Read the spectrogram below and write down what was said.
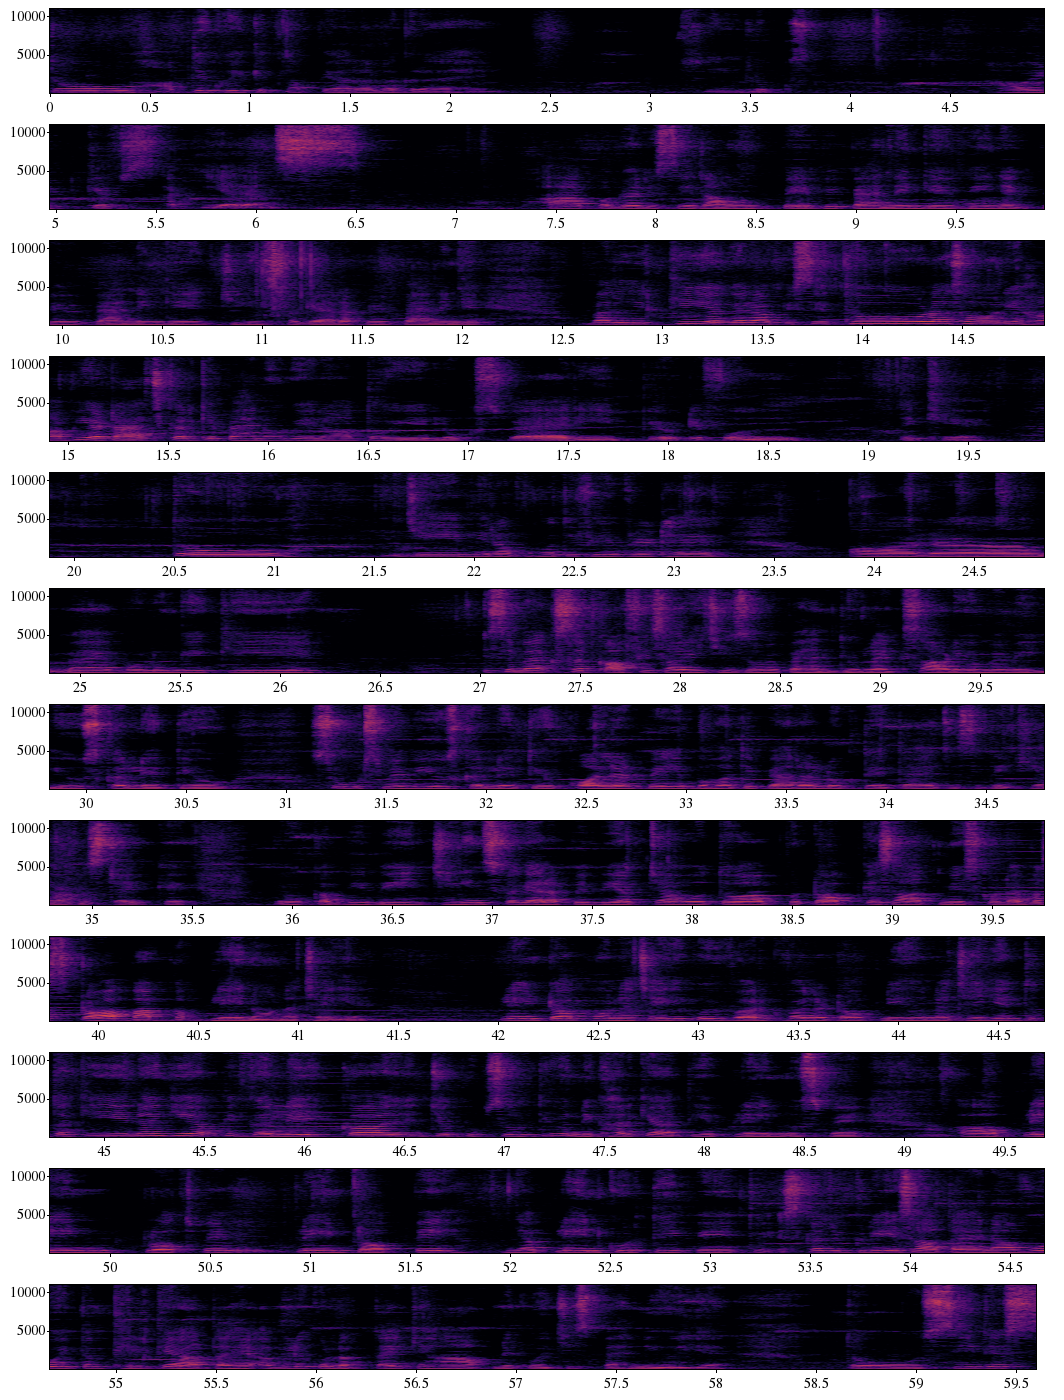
तो आप देखो ये कितना प्यारा लग रहा है। See looks how it gives appearance आप अगर इसे राउंड पे भी पहनेंगे वी नेक पे भी पहनेंगे जीन्स वगैरह पे भी पहनेंगे बल्कि अगर आप इसे थोड़ा सा और यहाँ भी अटैच करके पहनोगे ना तो ये लुक्स वेरी ब्यूटीफुल देखिए। तो ये मेरा बहुत ही फेवरेट है और आ, मैं बोलूँगी कि इसे मैं अक्सर काफ़ी सारी चीज़ों में पहनती हूँ लाइक साड़ियों में मैं यूज़ कर लेती हूँ सूट्स में भी यूज़ कर लेती हूँ। कॉलर पे ये बहुत ही प्यारा लुक देता है जैसे देखिए आप इस टाइप के। तो कभी भी जीन्स वगैरह पे भी आप चाहो तो आप टॉप के साथ में इसको बस टॉप आपका प्लेन होना चाहिए। प्लेन टॉप होना चाहिए, कोई वर्क वाला टॉप नहीं होना चाहिए। तो ताकि ये ना, ये आपके गले का जो खूबसूरती वो निखर के आती है प्लेन उस पर प्लेन क्लॉथ पे, प्लेन टॉप पे या प्लेन कुर्ती पे तो इसका जो ग्रेस आता है ना, वो एकदम खिल के आता है। अगले को लगता है कि हाँ आपने कोई चीज़ पहनी हुई है। तो सी दिस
